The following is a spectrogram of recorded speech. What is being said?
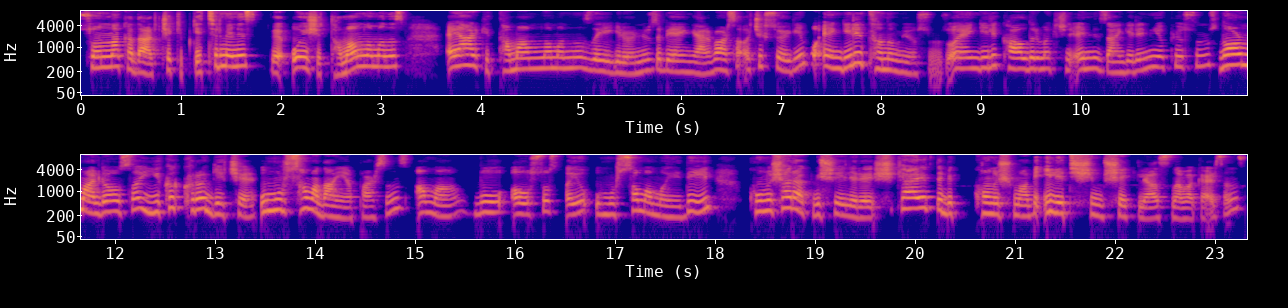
sonuna kadar çekip getirmeniz ve o işi tamamlamanız. Eğer ki tamamlamanızla ilgili önünüzde bir engel varsa açık söyleyeyim o engeli tanımıyorsunuz. O engeli kaldırmak için elinizden geleni yapıyorsunuz. Normalde olsa yıka kıra geçe umursamadan yaparsınız ama bu Ağustos ayı umursamamayı değil konuşarak bir şeyleri, şikayetle bir konuşma, bir iletişim şekli aslına bakarsanız.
